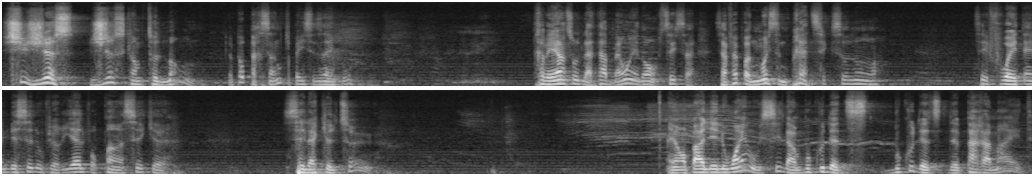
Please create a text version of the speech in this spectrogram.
je suis juste, juste comme tout le monde. Il n'y a pas personne qui paye ses impôts. Travailler en dessous de la table, ben oui, donc, ça ne fait pas de moi, c'est une pratique, ça. Il faut être imbécile au pluriel pour penser que c'est la culture. Et on peut aller loin aussi dans beaucoup de, beaucoup de, paramètres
